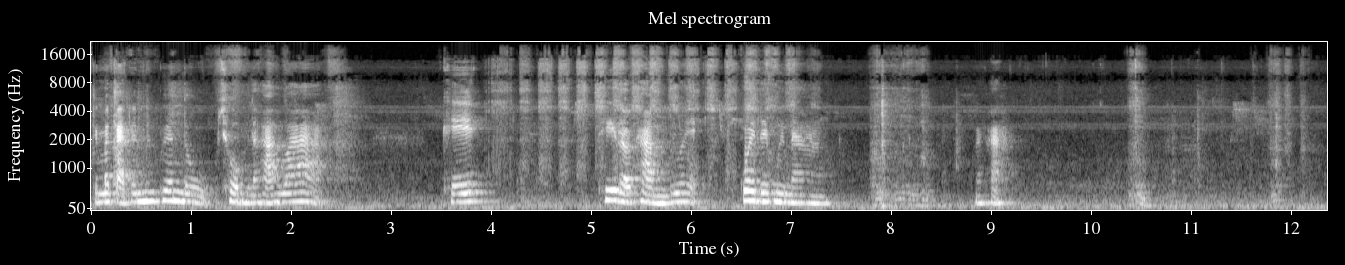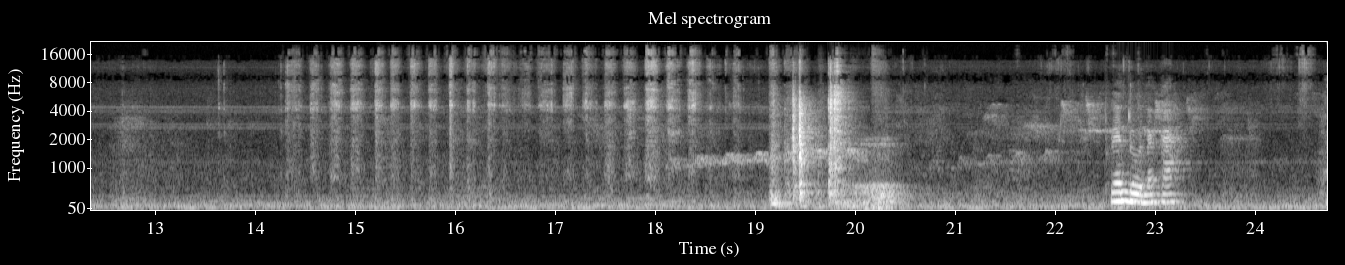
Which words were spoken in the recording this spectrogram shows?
จะมาตัดให้เพื่อนๆดูชมนะคะว่า เค้กที่เราทำด้วยกล้วยเล็บมือนางนะคะ เพื่อนดูนะคะ ห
